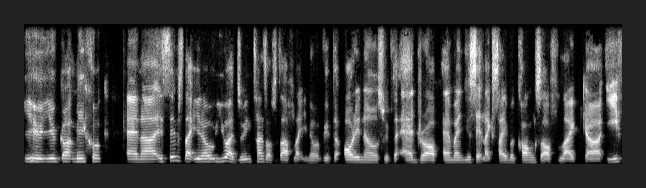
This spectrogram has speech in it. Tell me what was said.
You you got me hooked. And uh, it seems like you know you are doing tons of stuff like you know with the ordinals, with the airdrop, and when you said like CyberKongz of like uh, ETH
